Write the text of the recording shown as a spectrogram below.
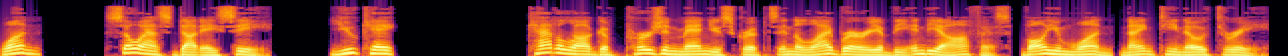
1 SOAS.ac. UK Catalogue of Persian manuscripts in the Library of the India Office, Volume 1 1903.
